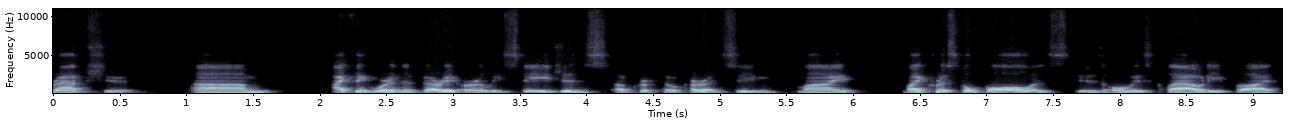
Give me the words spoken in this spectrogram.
crapshoot. Um, I think we're in the very early stages of cryptocurrency. My my crystal ball is is always cloudy, but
